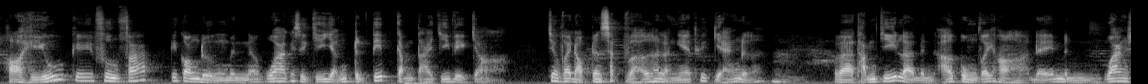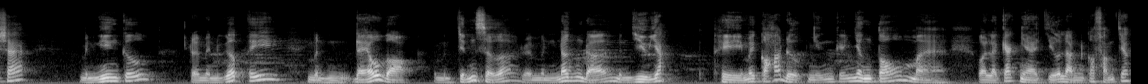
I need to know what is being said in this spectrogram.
Họ hiểu cái phương pháp cái con đường mình ờ, qua cái sự chỉ dẫn trực tiếp cầm tay chỉ việc cho họ chứ không phải đọc trên sách vở hay là nghe thuyết giảng nữa. Ừ và thậm chí là mình ở cùng với họ để mình quan sát mình nghiên cứu rồi mình góp ý mình đẽo gọt mình chỉnh sửa rồi mình nâng đỡ mình dìu dắt thì mới có được những cái nhân tố mà gọi là các nhà chữa lành có phẩm chất.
